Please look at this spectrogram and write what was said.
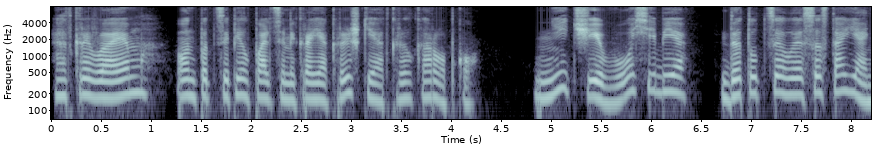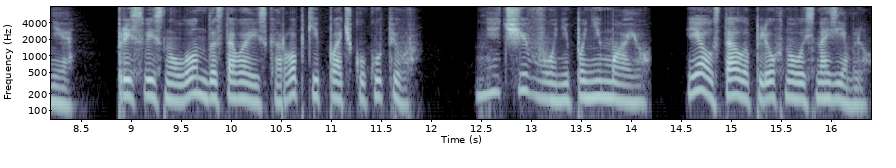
«Открываем». Он подцепил пальцами края крышки и открыл коробку. «Ничего себе! Да тут целое состояние!» Присвистнул он, доставая из коробки пачку купюр. «Ничего не понимаю», я устало плюхнулась на землю.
